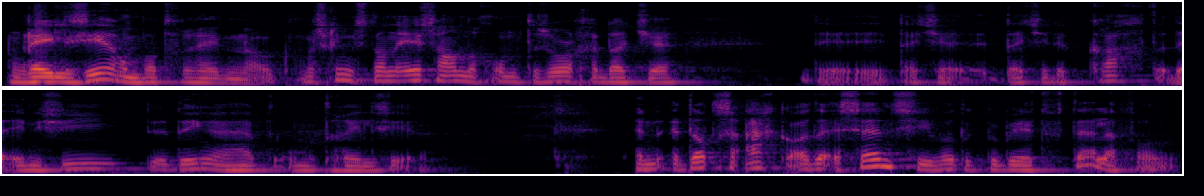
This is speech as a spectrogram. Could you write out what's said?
realiseren om wat voor reden ook. Misschien is het dan eerst handig om te zorgen dat je de, dat, je, dat je de kracht, de energie, de dingen hebt om het te realiseren. En dat is eigenlijk de essentie wat ik probeer te vertellen. Van,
